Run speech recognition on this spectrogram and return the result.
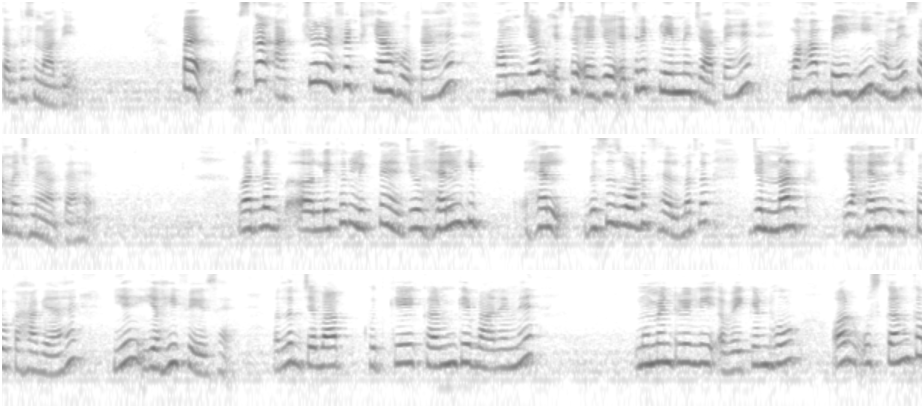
शब्द सुना दिए। पर उसका एक्चुअल इफ़ेक्ट क्या होता है, हम जब जो एथरिक प्लेन में जाते हैं वहाँ पे ही हमें समझ में आता है। मतलब लेखक लिखते हैं, जो हेल की hell this is what is hell मतलब जो नर्क या हेल जिसको कहा गया है, ये यही फ़ेज़ है। मतलब जब आप खुद के कर्म के बारे में मोमेंटरीली अवेकेंड हो, और उस कर्म का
